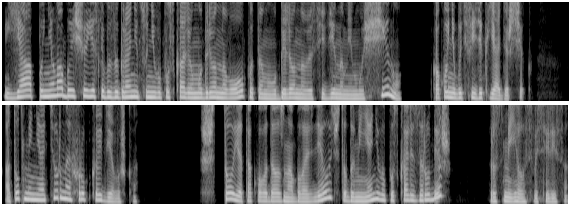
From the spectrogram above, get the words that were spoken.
Я поняла бы еще, если бы за границу не выпускали умудренного опытом и убеленного сединами мужчину, какой-нибудь физик-ядерщик. А тут миниатюрная хрупкая девушка. «Что я такого должна была сделать, чтобы меня не выпускали за рубеж?» — рассмеялась Василиса.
